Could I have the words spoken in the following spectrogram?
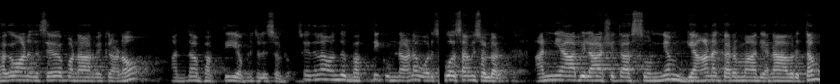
பகவானுக்கு சேவை பண்ண ஆரம்பிக்கிறானோ அதுதான் பக்தி அப்படின்னு சொல்லி சொல்றோம். ஸோ இதெல்லாம் வந்து பக்திக்கு உண்டான ஒரு கோசாமி சொல்றாரு. அந்யாபிலாஷிதா சூன்யம் ஞான கர்மாதி அனாவிருத்தம்.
